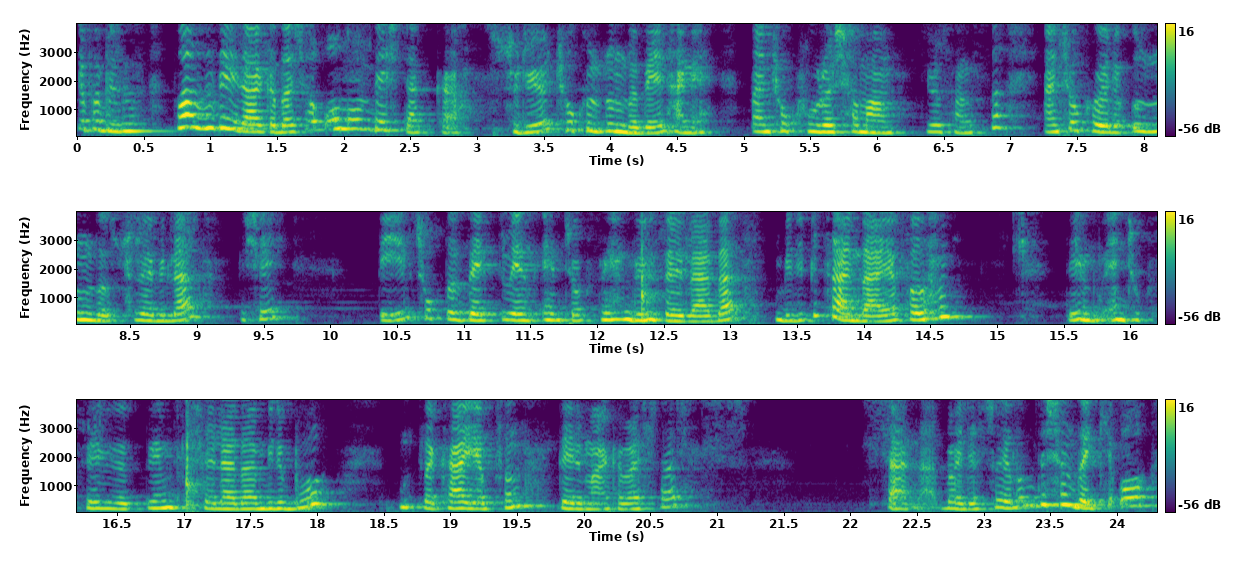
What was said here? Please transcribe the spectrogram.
yapabilirsiniz. Fazla değil arkadaşlar. 10-15 dakika sürüyor. Çok uzun da değil. Hani ben çok uğraşamam diyorsanız da yani çok öyle uzun da sürebilen bir şey değil. Çok da zevkli benim en çok sevdiğim şeylerden biri. Bir tane daha yapalım. Benim en çok sevdiğim şeylerden biri bu. Mutlaka yapın derim arkadaşlar. Bir tane daha böyle soyalım. Dışındaki o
